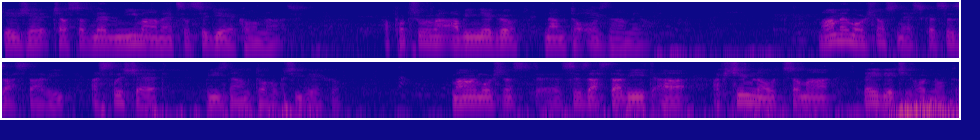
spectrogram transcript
je, že často nevnímáme, co se děje kolem nás. A potřebujeme, aby někdo nám to oznámil. Máme možnost dneska se zastavit a slyšet význam toho příběhu. Máme možnost eh, se zastavit a, a všimnout, co má největší hodnota.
